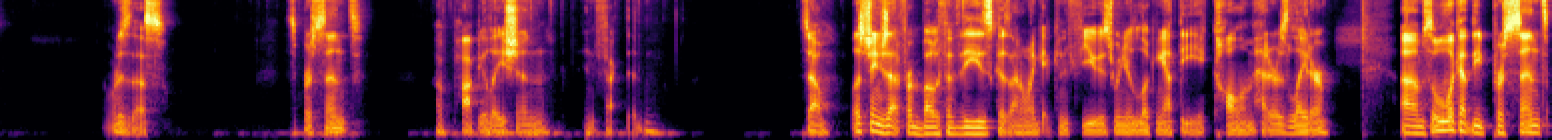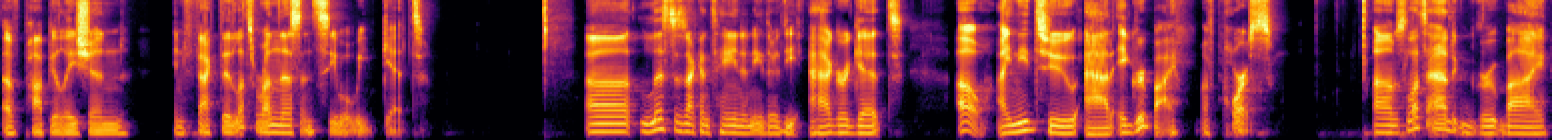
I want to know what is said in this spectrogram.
what is this? It's percent of population infected. So let's change that for both of these because I don't want to get confused when you're looking at the column headers later. Um, so we'll look at the percent of population infected. Let's run this and see what we get. Uh, list is not contained in either the aggregate. Oh, I need to add a group by, of course. Um, so let's add group by.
